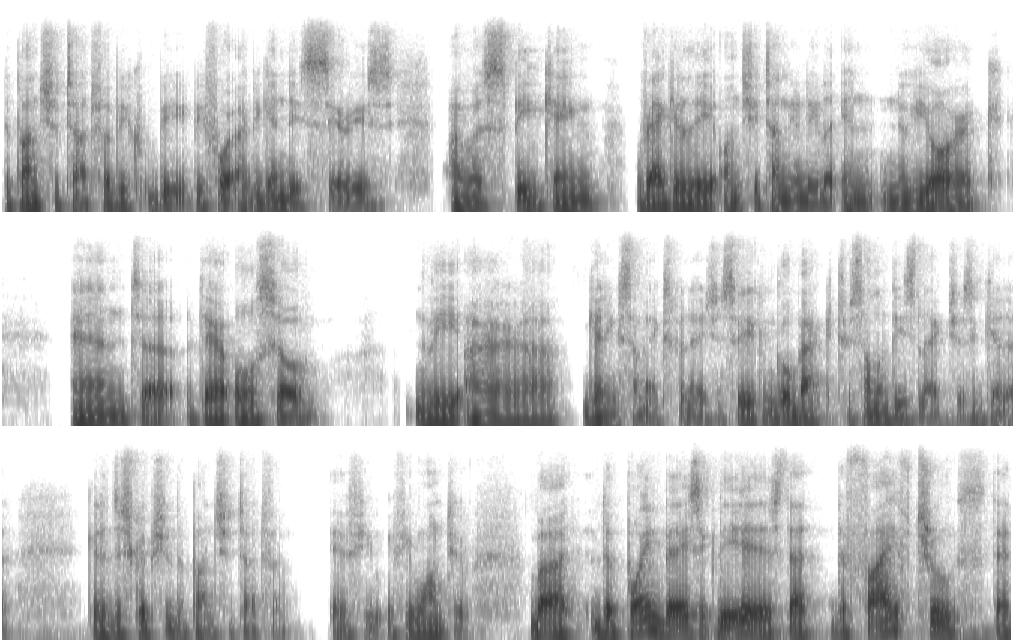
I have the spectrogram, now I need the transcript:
the Panchatattva be, before I begin this series. I was speaking regularly on Chaitanya Lila in New York, and uh, there also we are uh, getting some explanation. So you can go back to some of these lectures and get a get a description of the Panchatattva if you if you want to. But the point basically is that the five truths that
